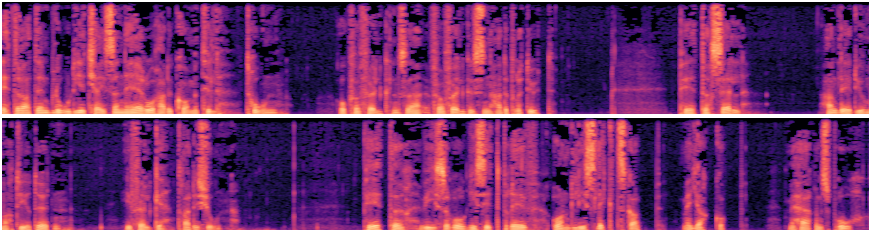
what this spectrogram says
etter at den blodige keiser Nero hadde kommet til tronen og forfølgelsen hadde brutt ut. Peter selv, han led jo martyrdøden, ifølge tradisjonen. Peter viser òg i sitt brev åndelig slektskap med Jakob, med Herrens bror.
